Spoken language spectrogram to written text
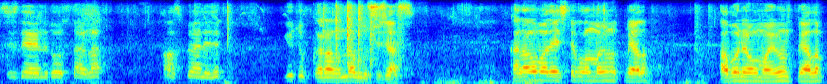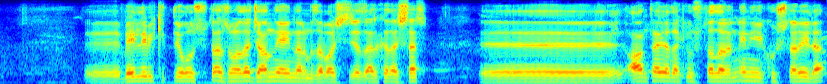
Siz değerli dostlarla hasbihal edip YouTube kanalında buluşacağız. Kanalıma destek olmayı unutmayalım. Abone olmayı unutmayalım. Ee, belli bir kitle oluştuktan sonra da canlı yayınlarımıza başlayacağız arkadaşlar. Ee, Antalya'daki ustaların en iyi kuşlarıyla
